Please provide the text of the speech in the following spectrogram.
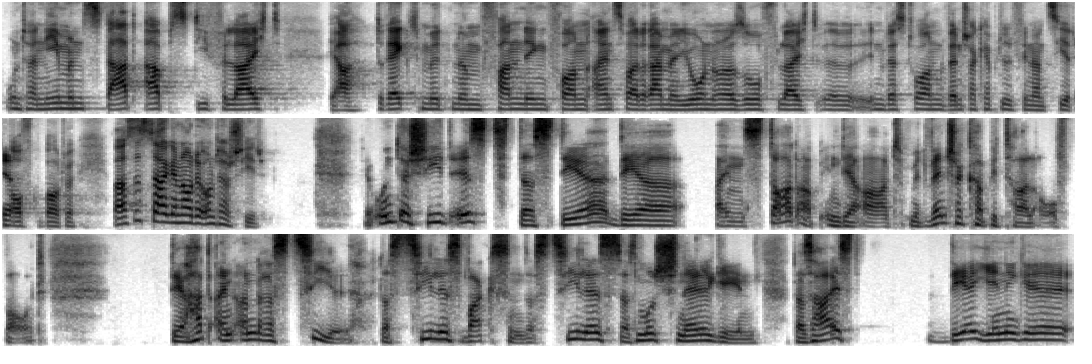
Unternehmen, Startups, die vielleicht ja, direkt mit einem Funding von 1, 2, 3 Millionen oder so vielleicht äh, Investoren, Venture Capital finanziert ja. aufgebaut wird. Was ist da genau der Unterschied? Der Unterschied ist, dass der, der ein Startup in der Art mit Venture Capital aufbaut, der hat ein anderes Ziel. Das Ziel ist wachsen. Das Ziel ist, das muss schnell gehen. Das heißt, derjenige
